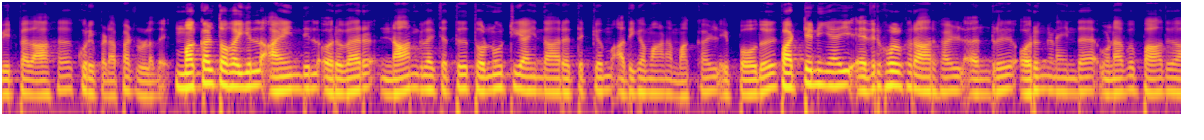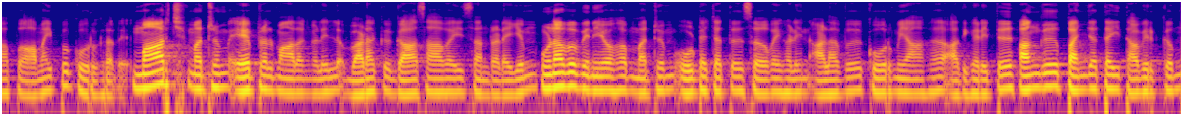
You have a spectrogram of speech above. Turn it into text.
விற்பதாக குறிப்பிடப்பட்டுள்ளது. மக்கள் தொகையில் ஐந்தில் ஒருவர் நான்கு லட்சத்து தொன்னூற்றி ஐந்தாயிரத்திற்கும் அதிகமான மக்கள் இப்போது பட்டினியை எதிர்கொள்கிறார்கள் என்று ஒருங்கிணைந்த உணவு பாதுகாப்பு அமைப்பு கூறுகிறது. மார்ச் மற்றும் ஏப்ரல் மாதங்களில் வடக்கு காசாவை சென்றடையும் உணவு விநியோகம் மற்றும் ஊட்டச்சத்து சேவைகளின் அளவு கூர்மையாக அதிகரித்து அங்கு பஞ்சத்தை தவிர்க்கும்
